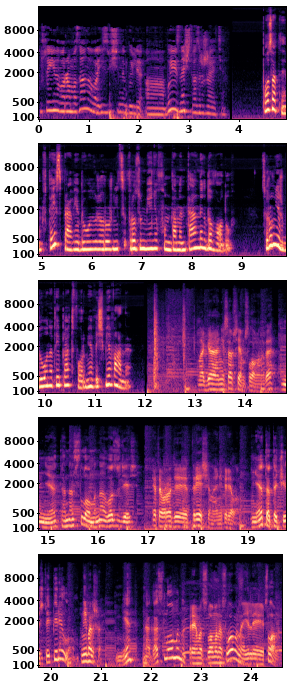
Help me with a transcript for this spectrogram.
Кусаинова, Рамазанова извещены были. А вы, значит, возражаете? Poza tym w tej sprawie było dużo różnic w rozumieniu fundamentalnych dowodów, co również było na tej platformie wyśmiewane. Нога не совсем сломана, да? Нет, она сломана вот здесь. Это вроде трещина, а не перелом. Нет, это чистый перелом. Небольшой. Нет, нога сломана. Прямо сломано-сломано или сломано?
